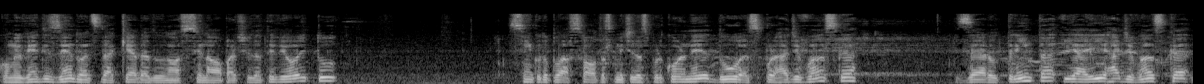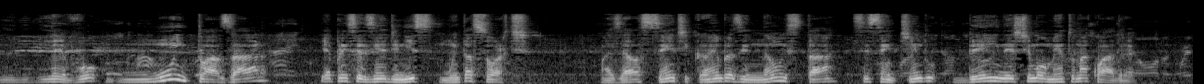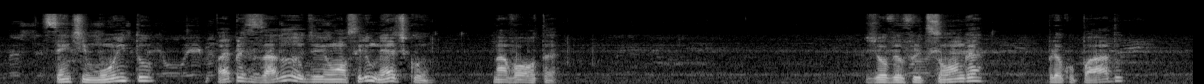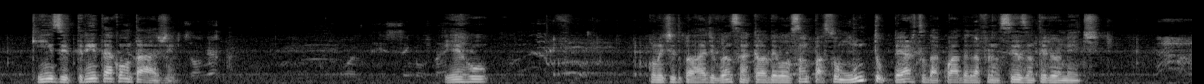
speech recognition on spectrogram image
Como eu vinha dizendo antes da queda do nosso sinal a partir da TV8, cinco duplas faltas cometidas por Cornet, duas por Radvanska, 0,30 e aí Radvanska levou muito azar e a princesinha Diniz muita sorte mas ela sente câimbras e não está se sentindo bem neste momento na quadra. Sente muito, vai precisar de um auxílio médico na volta. Jo Wilfried preocupado. 15 e 30 é a contagem. Erro cometido pela Radvanska naquela devolução que passou muito perto da quadra da francesa anteriormente.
